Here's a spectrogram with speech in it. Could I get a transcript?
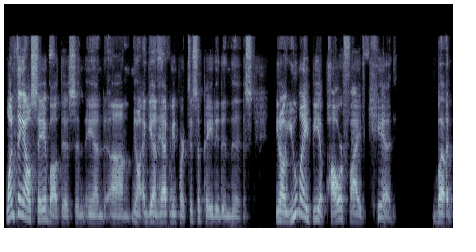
One thing I'll say about this and and um, you know, again, having participated in this, you know, you might be a power five kid, but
